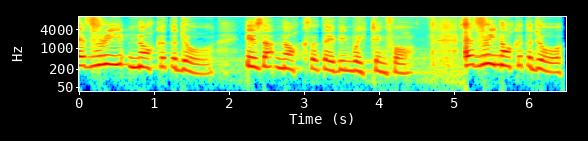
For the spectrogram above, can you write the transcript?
Every knock at the door is that knock that they've been waiting for. Every knock at the door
